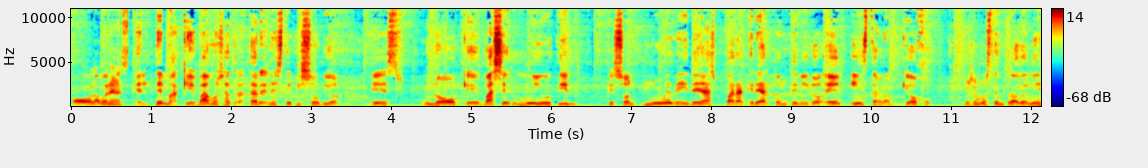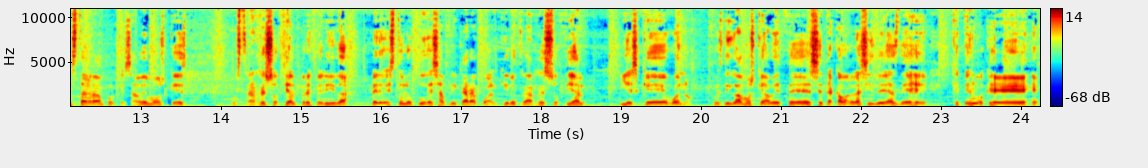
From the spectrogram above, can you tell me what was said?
Hola, buenas. El tema que vamos a tratar en este episodio es uno que va a ser muy útil, que son nueve ideas para crear contenido en Instagram. Que ojo, nos hemos centrado en Instagram porque sabemos que es vuestra red social preferida, pero esto lo puedes aplicar a cualquier otra red social y es que, bueno, pues digamos que a veces se te acaban las ideas de qué tengo que,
